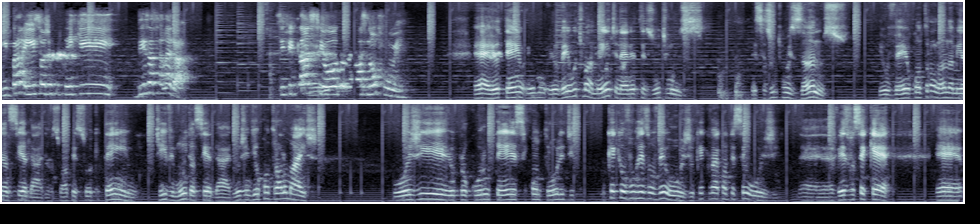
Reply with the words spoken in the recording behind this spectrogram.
E para isso, a gente tem que desacelerar. Se ficar é. ansioso, o negócio não flui. É, eu tenho, eu, eu venho ultimamente, né, nesses últimos, nesses últimos anos, eu venho controlando a minha ansiedade. Eu sou uma pessoa que tenho, tive muita ansiedade. Hoje em dia eu controlo mais. Hoje eu procuro ter esse controle de o que é que eu vou resolver hoje, o que é que vai acontecer hoje. É, às vezes você quer é,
